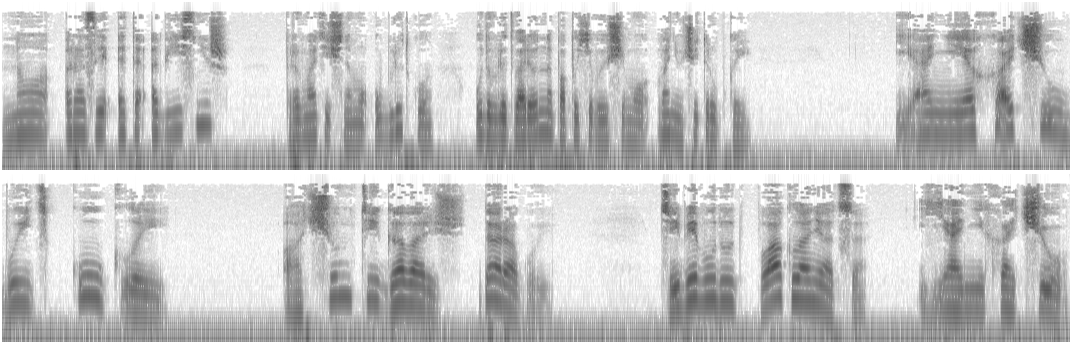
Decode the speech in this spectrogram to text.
Но разве это объяснишь прагматичному ублюдку, удовлетворенно попыхивающему вонючей трубкой? — Я не хочу быть куклой. — О чем ты говоришь, дорогой? Тебе будут поклоняться. — Я не хочу.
